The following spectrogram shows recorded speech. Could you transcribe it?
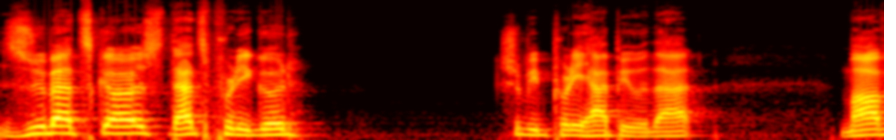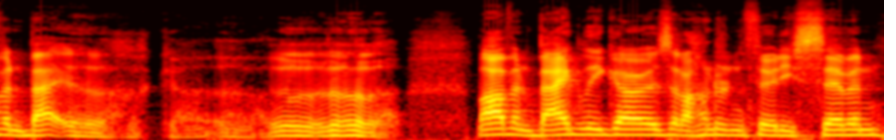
Zubac goes. That's pretty good. Should be pretty happy with that. Marvin ba- ugh, ugh. Marvin Bagley goes at 137.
